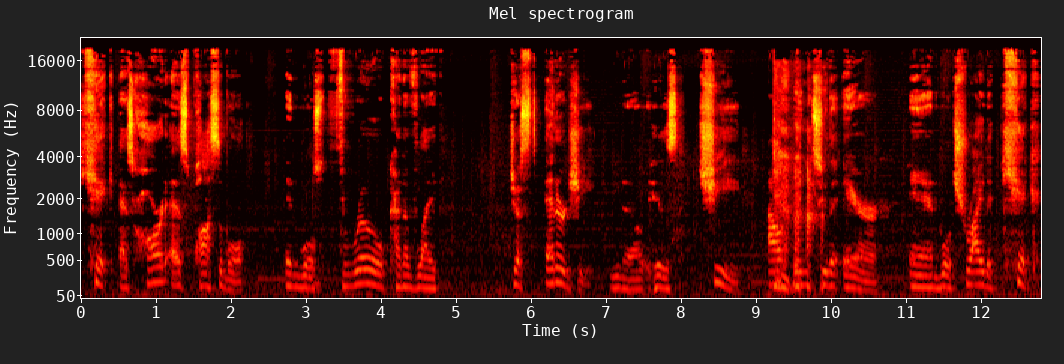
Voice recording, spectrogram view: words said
kick as hard as possible and will throw kind of like just energy, you know, his chi out into the air and will try to kick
